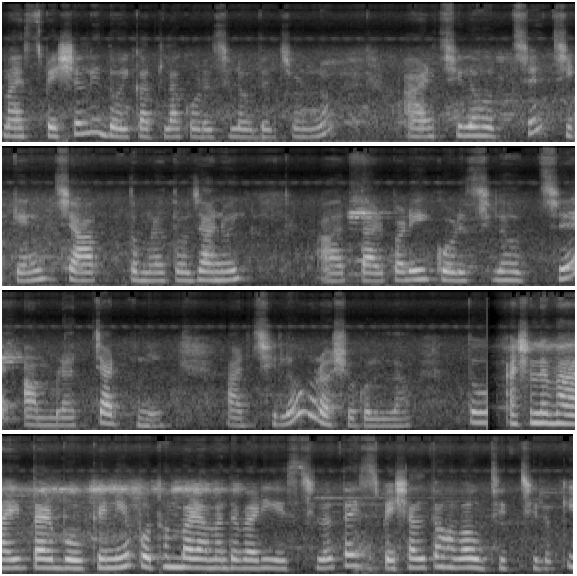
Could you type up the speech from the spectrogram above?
মানে স্পেশালি দই কাতলা করেছিল ওদের জন্য। আর ছিল হচ্ছে চিকেন চাপ তোমরা তো জানোই। আর তারপরেই করেছিল হচ্ছে আমরা চাটনি আর ছিল রসগোল্লা। তো আসলে ভাই, তার বউকে নিয়ে প্রথমবার আমাদের বাড়ি এসেছিল, তাই স্পেশাল তো হওয়া উচিত ছিল কি,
